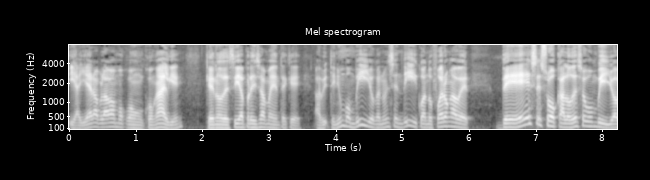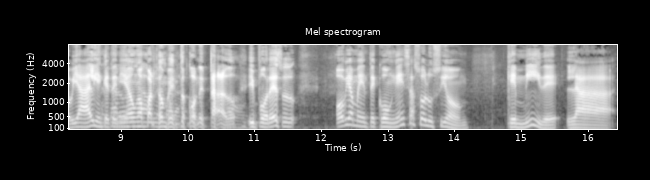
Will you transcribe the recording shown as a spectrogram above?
Y ayer hablábamos con, con alguien que nos decía precisamente que había- tenía un bombillo que no encendí y cuando fueron a ver, de ese zócalo, de ese bombillo, había alguien que tenía un apartamento para- conectado. Wow. Y por eso, obviamente, con esa solución que mide la,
